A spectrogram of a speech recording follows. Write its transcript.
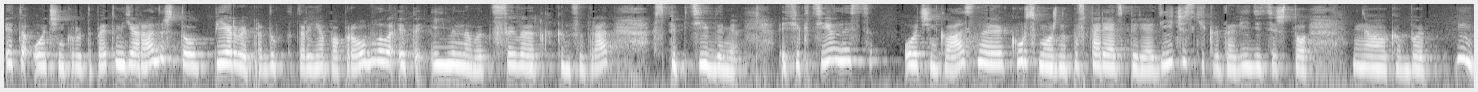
Это очень круто. Поэтому я рада что первый продукт который я попробовала это именно вот сыворотка концентрат с пептидами. Эффективность очень классная. Курс можно повторять периодически когда видите что а, как бы ну,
